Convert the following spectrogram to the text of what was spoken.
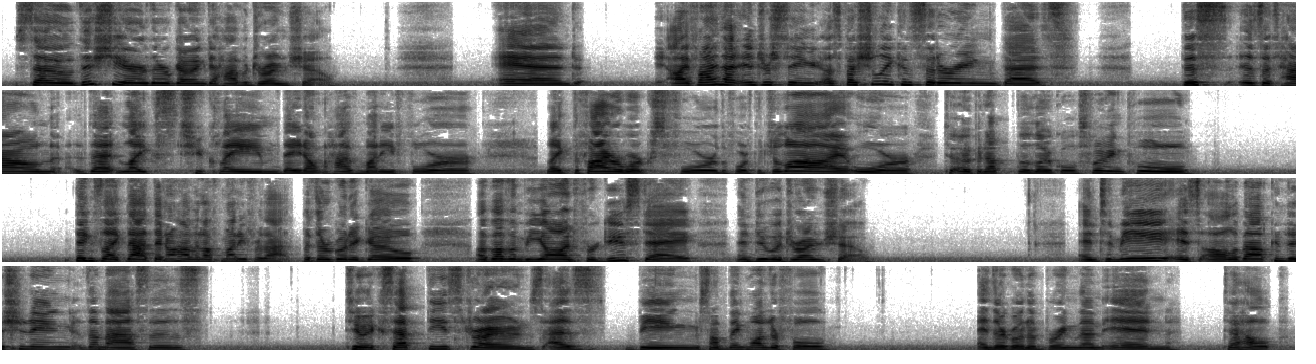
So this year they're going to have a drone show. And I find that interesting, especially considering that this is a town that likes to claim they don't have money for like the fireworks for the 4th of July or to open up the local swimming pool. Things like that. They don't have enough money for that, but they're going to go above and beyond for Goose Day and do a drone show. And to me, it's all about conditioning the masses to accept these drones as being something wonderful. And they're going to bring them in to help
